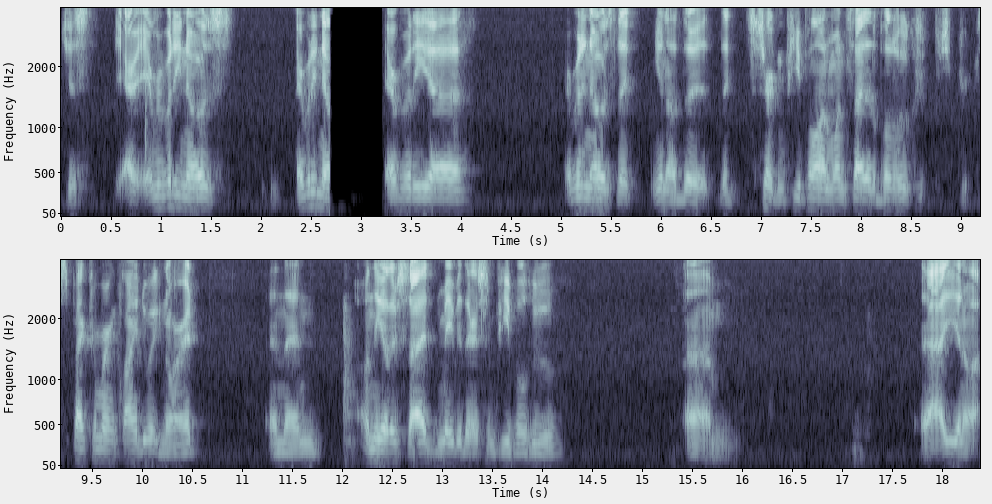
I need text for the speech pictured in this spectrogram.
just everybody knows, everybody knows, everybody uh, everybody knows that you know the the certain people on one side of the political spectrum are inclined to ignore it, and then on the other side, maybe there are some people who, um, uh, you know,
